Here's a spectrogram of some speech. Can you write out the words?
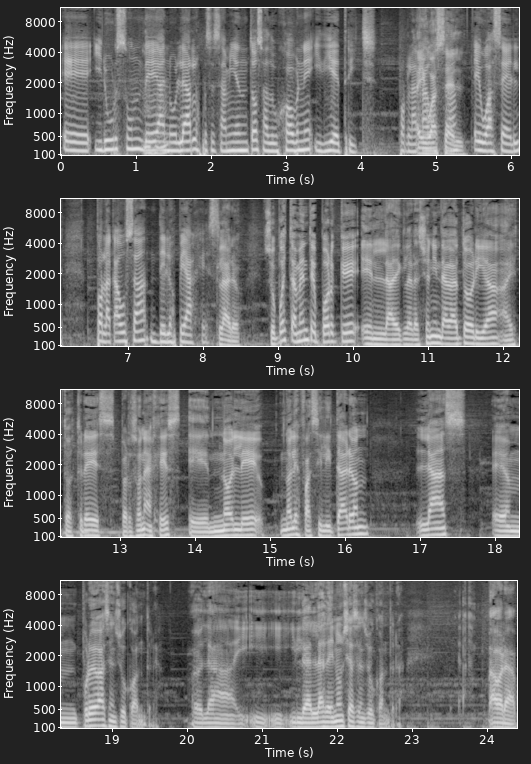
eh, Irursun de anular los procesamientos a Duhovne y Dietrich por la causa por la causa de los peajes. Claro. Supuestamente porque en la declaración indagatoria a estos tres personajes eh, no, le, no les facilitaron las em, pruebas en su contra y, las denuncias en su contra. Ahora,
